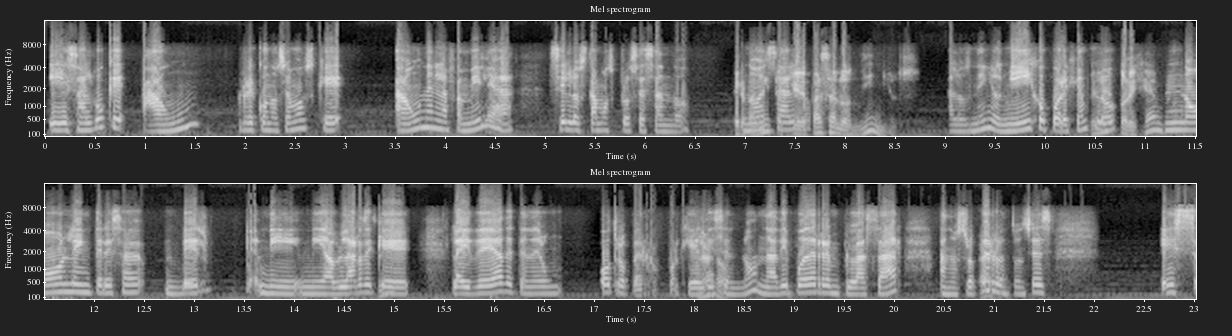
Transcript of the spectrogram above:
y es algo que aún reconocemos que aún en la familia sí lo estamos procesando. Pero no es algo... ¿qué le pasa a los niños? A los niños. Mi hijo, por ejemplo, por ejemplo, no le interesa ver ni, ni hablar de que la idea de tener un otro perro, porque él dice, no, nadie puede reemplazar a nuestro perro. Entonces, es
